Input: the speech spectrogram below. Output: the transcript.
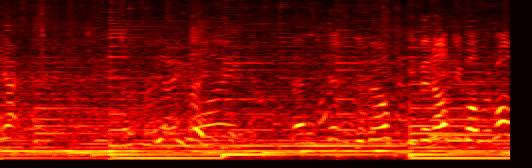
Ja. Ja, joh. Dat is wel. Ik ben altijd wat me wat.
